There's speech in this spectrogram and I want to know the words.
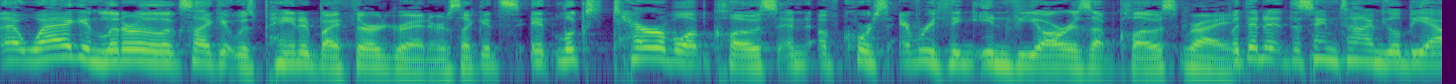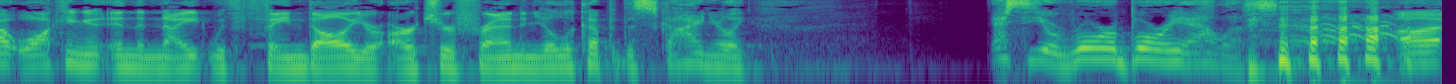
that wagon literally looks like it was painted by third graders. Like it's it looks terrible up close, and of course everything in VR is up close. Right. But then at the same time, you'll be out walking in the night with Faendal, your archer friend, and you'll look up at the sky and you're like. That's the aurora borealis. uh,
